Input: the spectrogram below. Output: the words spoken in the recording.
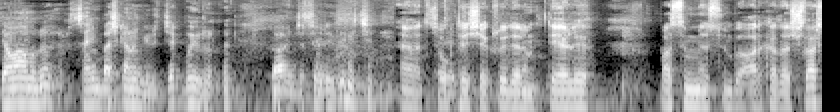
devamını Sayın Başkanım yürütecek. Buyurun. Daha önce söylediğim için. Evet, çok teşekkür ederim. Değerli basın mensubu arkadaşlar,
